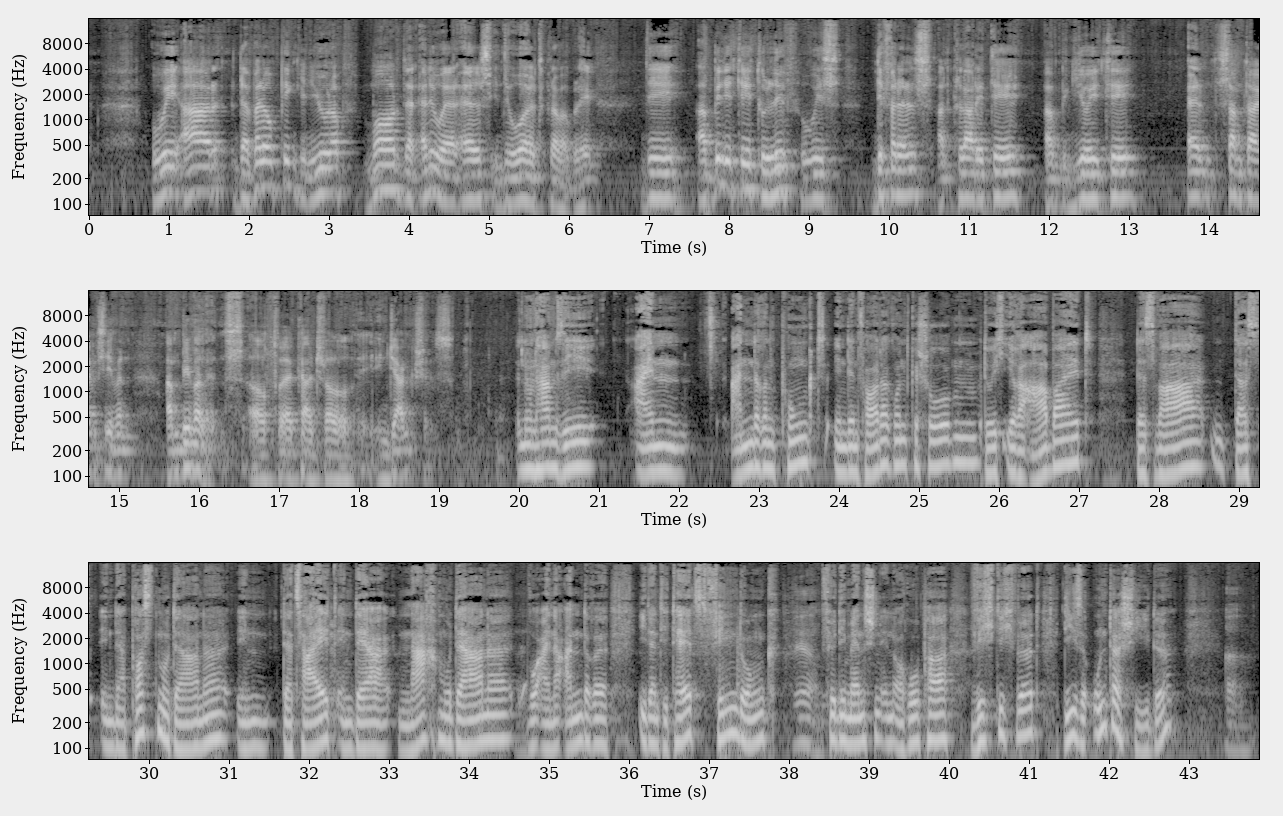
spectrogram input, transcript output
We are developing in Europe more than anywhere else in the world, probably, the ability to live with difference and clarity, ambiguity, and sometimes even ambivalence of uh, cultural injunctions. Nun haben Sie einen anderen Punkt in den Vordergrund geschoben durch Ihre Arbeit. Das war, dass in der Postmoderne, in der Zeit, in der Nachmoderne, wo eine andere Identitätsfindung für die Menschen in Europa wichtig wird, diese Unterschiede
